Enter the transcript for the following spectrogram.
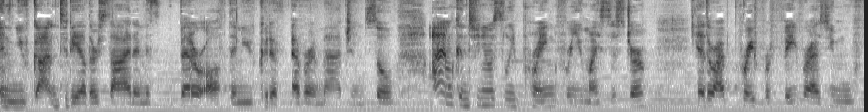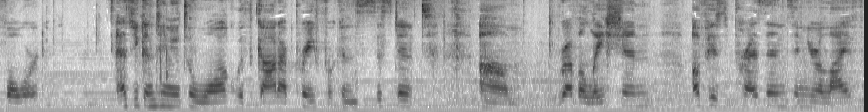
and you've gotten to the other side and it's better off than you could have ever imagined. So I am continuously praying for you, my sister. Heather, I pray for favor as you move forward. As you continue to walk with God, I pray for consistent um, revelation of His presence in your life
